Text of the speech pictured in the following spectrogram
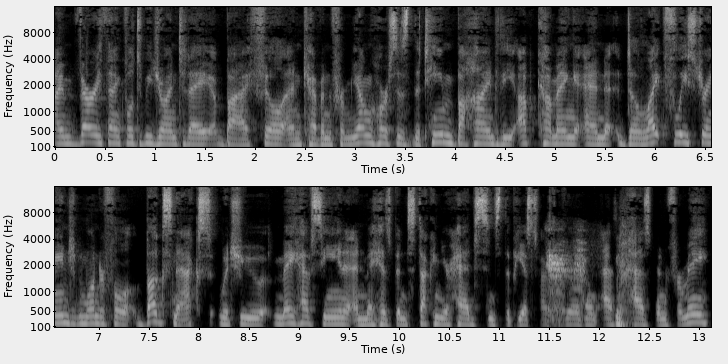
I'm very thankful to be joined today by Phil and Kevin from Young Horses, the team behind the upcoming and delightfully strange and wonderful Bugsnax, which you may have seen and may has been stuck in your head since the PS5 reveal event, as it has been for me.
